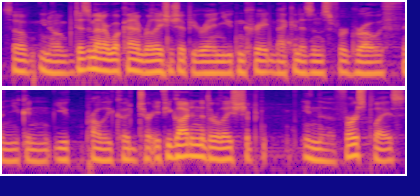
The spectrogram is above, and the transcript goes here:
So you know, doesn't matter what kind of relationship you're in. You can create mechanisms for growth, and you can, you probably could turn. If you got into the relationship in the first place,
